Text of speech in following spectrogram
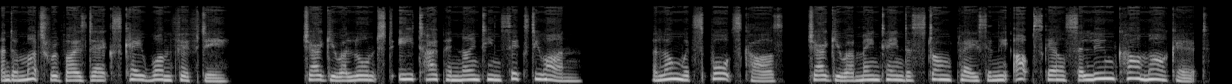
and a much revised XK150. Jaguar launched E-Type in 1961. Along with sports cars, Jaguar maintained a strong place in the upscale saloon car market.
